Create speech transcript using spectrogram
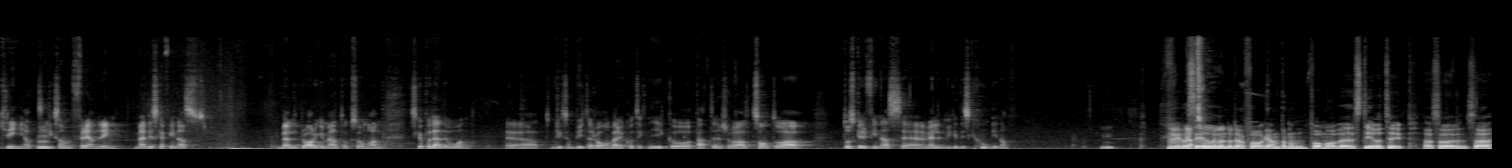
kring att, Mm. liksom, förändring. Men det ska finnas väldigt bra argument också om man ska på den nivån. Eh, att liksom byta ramverk och teknik och patterns och allt sånt. Och, då ska det finnas eh, väldigt mycket diskussion inom. För vi Jag baserar tror- väl under den frågan på någon form av eh, stereotyp. Alltså så här,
